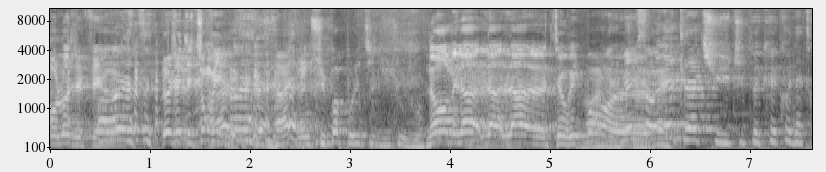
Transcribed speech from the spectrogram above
Oh là j'ai fait, Ah euh, là j'étais de Thionville. Je ne suis pas politique du tout, je vous. Non mais là, là, là, euh, théoriquement. Ouais, mais- euh, Même sans ouais. être là, tu, tu peux que connaître.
